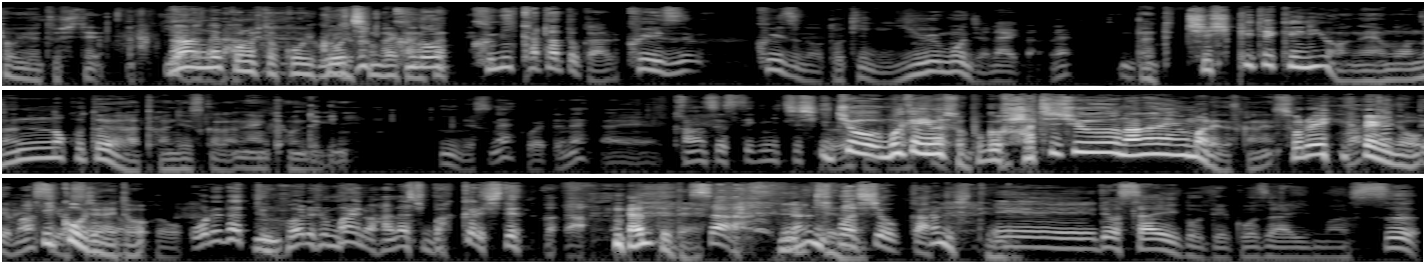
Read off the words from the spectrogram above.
共有として。なんでこの人はこういうクロイズジックの考えたのか。組み方とかクイズ、クイズの時に言うもんじゃないからね。だって知識的にはね、もう何のことやらって感じですからね、基本的に。いいですね。こうやってね、えー間接的に知識を一応、もう一回言いますと、僕87年生まれですかね。それ以外の以降じゃない。と。俺だって生まれる前の話ばっかりしてんのから。なんでだよ。さあ、行きましょうか。なんで知ってんの？えー、では最後でございます。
